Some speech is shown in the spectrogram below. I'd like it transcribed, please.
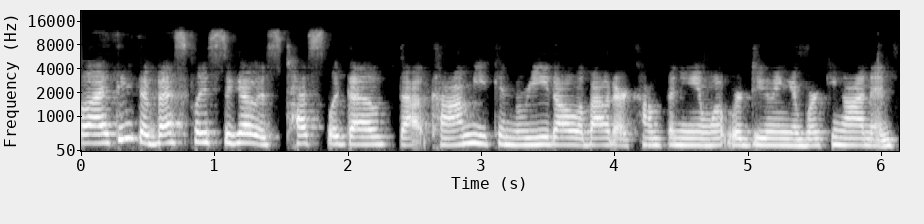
Well, I think the best place to go is teslagov.com. You can read all about our company and what we're doing and working on. And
